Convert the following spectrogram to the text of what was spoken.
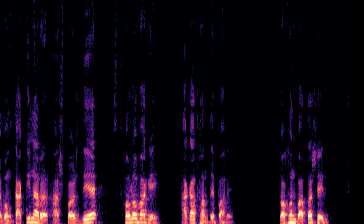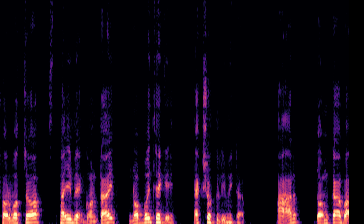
এবং কাকিনাড়ার আশপাশ দিয়ে স্থলভাগে আঘাত হানতে পারে। তখন বাতাসের সর্বোচ্চ স্থায়ী বেগ ঘন্টায় নব্বই থেকে একশো কিলোমিটার। আর দমকা বা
